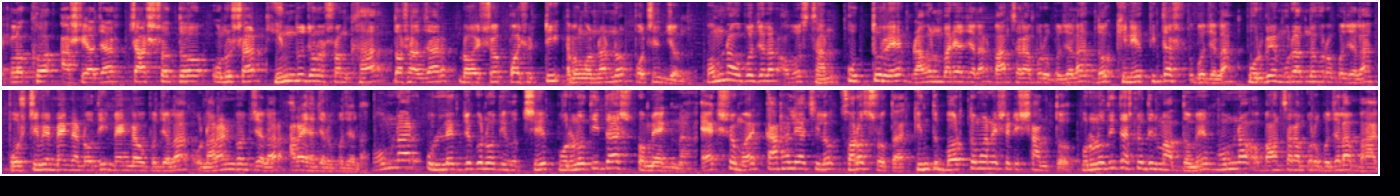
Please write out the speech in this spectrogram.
এক লক্ষ আশি হাজার চারশত উনষাট। হিন্দু জনসংখ্যা দশ হাজার নয়শো পঁয়ষট্টি এবং অন্যান্য পঁচিশ জন। হোমনা উপজেলার অবস্থান উত্তরে ব্রাহ্মণবাড়িয়া জেলার বাঞ্ছারাপুর উপজেলা, দক্ষিণে তিতাস উপজেলা, পূর্বে মুরাদনগর উপজেলা, পশ্চিমে মেঘনা নদী, মেঘনা উপজেলা ও নারায়ণগঞ্জ জেলার আড়াই হাজার উপজেলা। হোমনার উল্লেখযোগ্য নদী হচ্ছে পুরনো তিতাস ও মেঘনা। এক সময় কাঠালিয়া ছিল খরস্রোতা, কিন্তু বর্তমানে সেটি শান্ত। পুরনো তিতাস নদীর মাধ্যমে হোমনা ও বাঞ্ছারামপুর উপজেলা ভাগ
